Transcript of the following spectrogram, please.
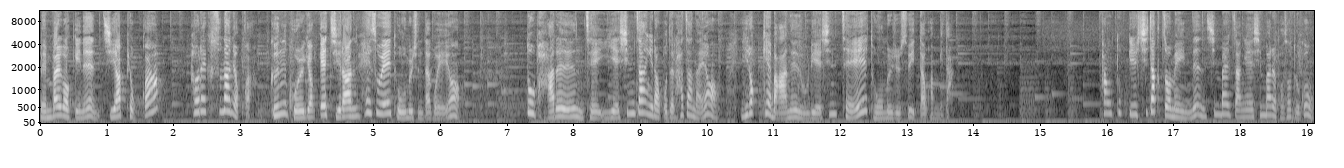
맨발 걷기는 지압 효과, 혈액 순환 효과, 근골격계 질환 해소에 도움을 준다고 해요. 또 발은 제2의 심장이라고들 하잖아요. 이렇게 많은 우리의 신체에 도움을 줄 수 있다고 합니다. 황토길 시작점에 있는 신발장에 신발을 벗어두고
